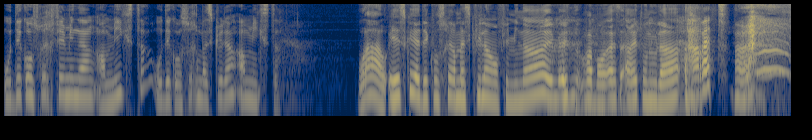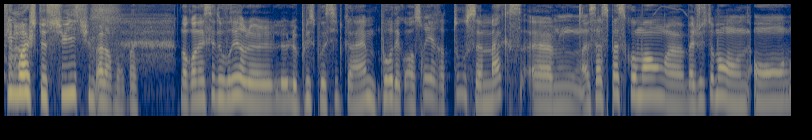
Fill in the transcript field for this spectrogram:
ou déconstruire féminin en mixte ou déconstruire masculin en mixte. Waouh Et est-ce qu'il y a des construire masculin en féminin et... as- arrêtons-nous là. Arrête Suis-moi, je te suis. suis... Alors bon, bref. Donc on essaie d'ouvrir le, le- le plus possible quand même pour déconstruire tous un max. Euh, ça se passe comment Euh, bah, Justement, on, on-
